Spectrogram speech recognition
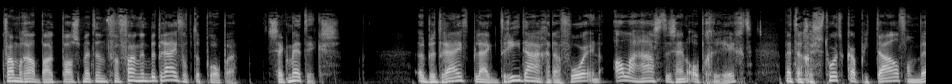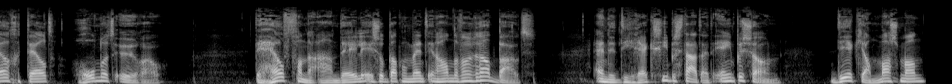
kwam Radboud pas met een vervangend bedrijf op de proppen, Segmetics. Het bedrijf blijkt drie dagen daarvoor in alle haast te zijn opgericht met een gestort kapitaal van welgeteld 100 euro. De helft van de aandelen is op dat moment in handen van Radboud. En de directie bestaat uit één persoon, Dirk-Jan Masman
